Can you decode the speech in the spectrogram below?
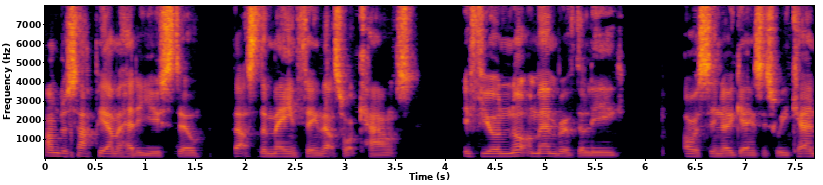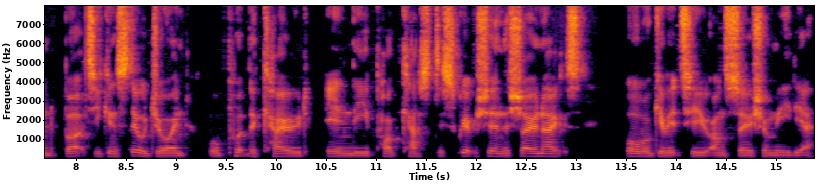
I'm just happy I'm ahead of you still. That's the main thing. That's what counts. If you're not a member of the league, obviously no games this weekend, but you can still join. We'll put the code in the podcast description, the show notes, or we'll give it to you on social media.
